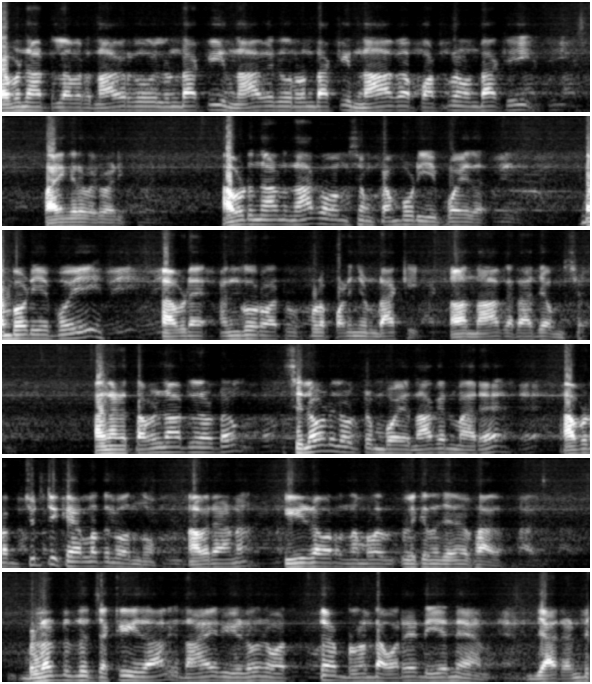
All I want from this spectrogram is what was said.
തമിഴ്നാട്ടിൽ അവർ നാഗർകോവിൽ ഉണ്ടാക്കി നാഗരൂർ ഉണ്ടാക്കി നാഗപട്ടണം ഉണ്ടാക്കി ഭയങ്കര പരിപാടി. അവിടുന്നാണ് നാഗവംശം കംബോഡിയയിൽ പോയത്. കംബോഡിയയിൽ പോയി അവിടെ അങ്കൂർ വാട്ടർ പണിഞ്ഞുണ്ടാക്കി ആ നാഗരാജവംശം. അങ്ങനെ തമിഴ്നാട്ടിലോട്ടും സിലോണിലോട്ടും പോയ നാഗന്മാര് അവിടെ ചുറ്റി കേരളത്തിൽ വന്നു. അവരാണ് ഈഴവർ നമ്മൾ വിളിക്കുന്ന ജനവിഭാഗം. ബ്ലഡ് ചെക്ക് ചെയ്താൽ നായർ ഈഴവന് ഒറ്റ ബ്ലഡ് ഒരേ ഡി എൻ എ ആണ്. രണ്ട്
